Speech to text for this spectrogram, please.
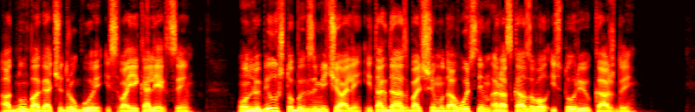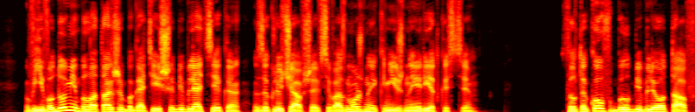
одну богаче другой из своей коллекции. Он любил, чтобы их замечали, и тогда с большим удовольствием рассказывал историю каждой. В его доме была также богатейшая библиотека, заключавшая всевозможные книжные редкости. Салтыков был библиотав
